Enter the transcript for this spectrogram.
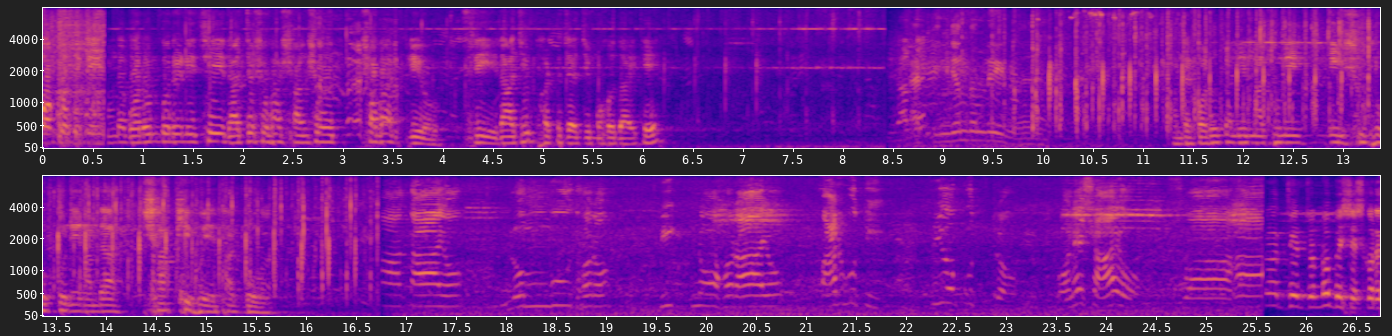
পক্ষ থেকে আমরা বরণ করে নিচ্ছি রাজ্যসভার সাংসদ সবার প্রিয় শ্রী রাজীব ভট্টাচার্য মহোদয়কে। ধরলেই আমরা করতালির মাধ্যমে এই শুভক্ষণের আমরা সাক্ষী হয়ে থাকব। কায় লম্বুধর বিঘ্নহরায় পার্বতী প্রিয় পুত্র গণেশায় স্বাহা। রাজ্যের জন্য বিশেষ করে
